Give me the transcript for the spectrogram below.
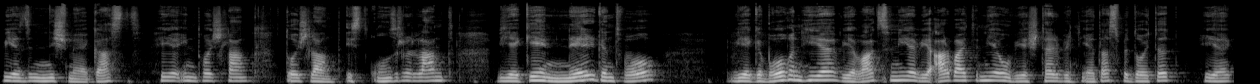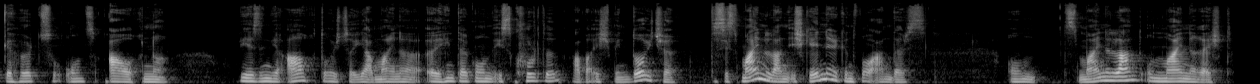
Wir sind nicht mehr Gast hier in Deutschland. Deutschland ist unser Land. Wir gehen nirgendwo. Wir geboren hier, wir wachsen hier, wir arbeiten hier und wir sterben hier. Das bedeutet, hier gehört zu uns auch. Ne? Wir sind ja auch Deutsche. Ja, mein äh, Hintergrund ist Kurde, aber ich bin Deutsche. Das ist mein Land. Ich gehe nirgendwo anders. Und das ist mein Land und mein Recht.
